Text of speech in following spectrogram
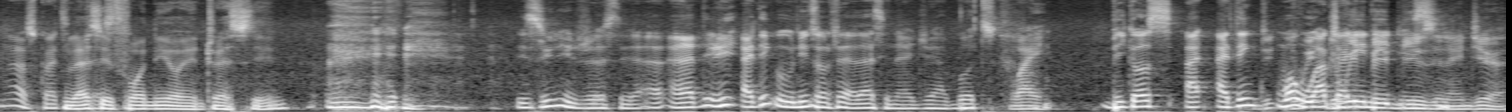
That's quite let's say funny or interesting. it's really interesting, and and I think I think we need something like that in Nigeria, but Why? because I, I think Do, what do we, we, actually do we pay need bills is in Nigeria?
